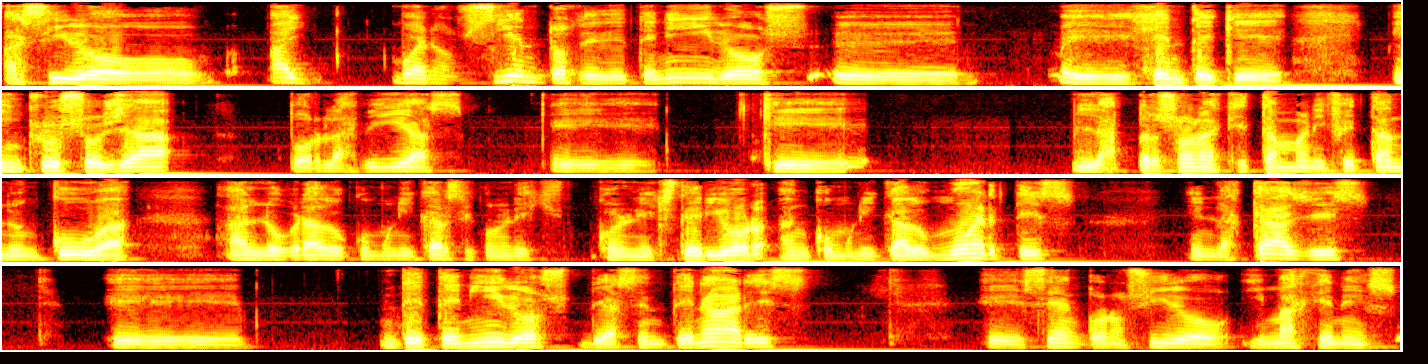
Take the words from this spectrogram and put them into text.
Ha sido, hay, bueno, cientos de detenidos, eh, gente que incluso ya por las vías eh, que las personas que están manifestando en Cuba han logrado comunicarse con el, con el exterior, han comunicado muertes en las calles, eh, detenidos de a centenares, eh, se han conocido imágenes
